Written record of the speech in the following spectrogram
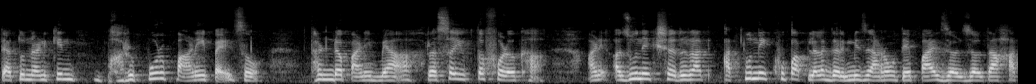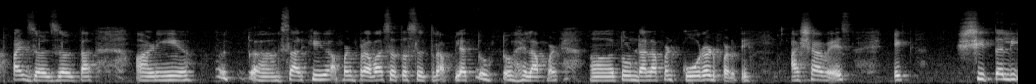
त्यातून आणखीन भरपूर पाणी प्यायचं. थंड पाणी प्या रसयुक्त फळं खा. आणि अजून एक शरीरात आतून एक खूप आपल्याला गरमी जाणवते पाय जळजळतात हातपाय जळजळतात आणि सारखी आपण प्रवासात असेल तर आपल्या तो तो- ह्याला पण तोंडाला पण कोरड पडते. अशा वेळेस एक शीतली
